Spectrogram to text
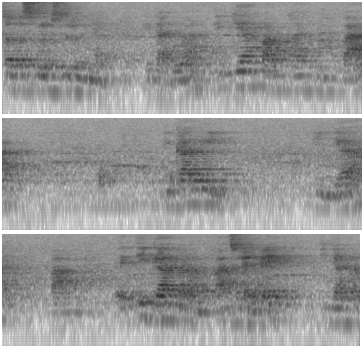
contoh sebelum-sebelumnya. Kita 2, 3 pangkat 4 dikali 3 pangkat eh, 3 per 4 sudah baik 3 per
